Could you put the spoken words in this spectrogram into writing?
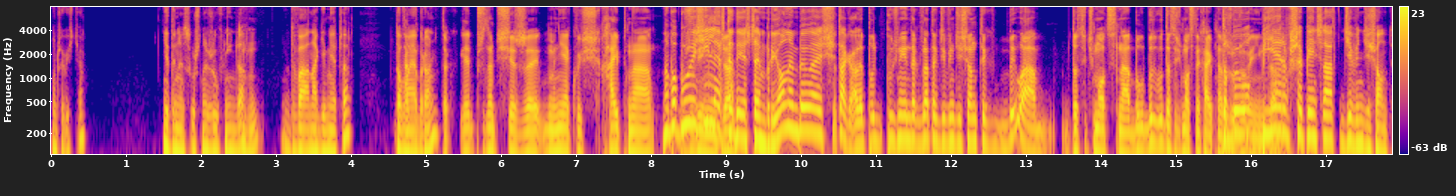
oczywiście. Jedyny słuszny żółw ninja. Mhm. Dwa nagie miecze. To Tak. moja broń. Tak, ja przyznam ci się, że mnie jakoś hype na... No bo byłeś Żółwie ile ninja? wtedy jeszcze embrionem byłeś? No tak, ale po, później jednak w latach 90. była dosyć mocna, był, był dosyć mocny hype na To było Ninja. pierwsze pięć lat 90.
